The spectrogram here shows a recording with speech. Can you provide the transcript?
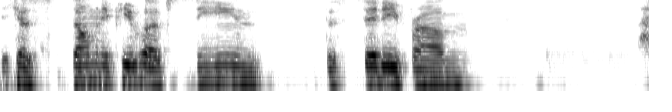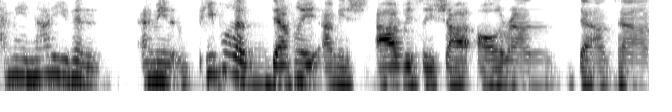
because so many people have seen the city from. I mean, not even. I mean, people have definitely. I mean, obviously shot all around downtown,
